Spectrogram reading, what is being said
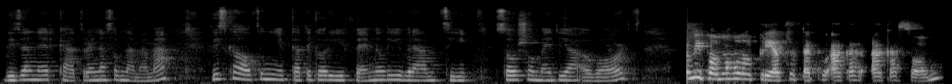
dizajnérka a trojnásobná mama. Získala ocenenie v kategórii Family v rámci Social Media Awards. To mi pomohlo prijať sa takú, aká, aká som.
